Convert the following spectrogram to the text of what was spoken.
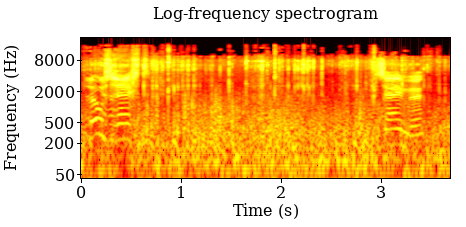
Loosrecht. Zijn we.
